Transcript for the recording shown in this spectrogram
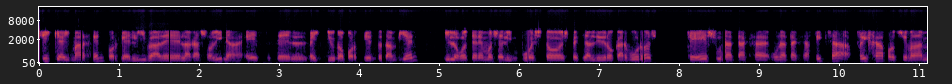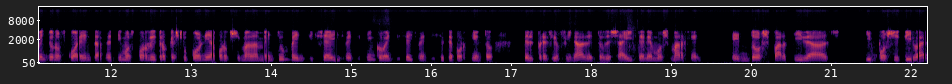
sí que hay margen, porque el IVA de la gasolina es del 21% también, y luego tenemos el impuesto especial de hidrocarburos, que es una taxa, una fija, fija, aproximadamente unos 40 céntimos por litro, que supone aproximadamente un 26, 25, 26, 27% del precio final. Entonces ahí tenemos margen en dos partidas impositivas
